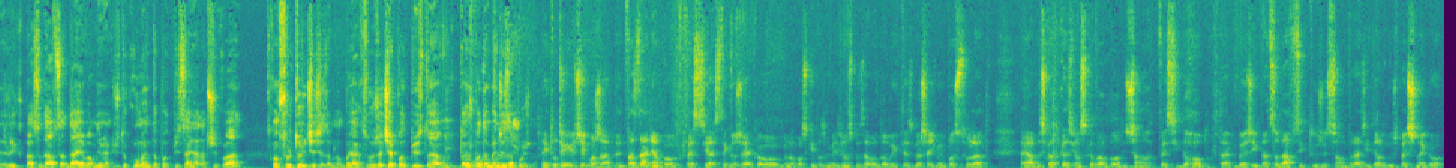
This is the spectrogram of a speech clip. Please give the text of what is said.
Jeżeli pracodawca daje Wam, nie wiem, jakiś dokument do podpisania na przykład, konsultujcie się ze mną, bo jak złożycie podpis, to, ja, to już potem będzie za późno. No i tutaj, jeżeli można, dwa zdania, bo kwestia z tego, że jako Ogólnopolskie Porozumienie Związków Zawodowych też zgłaszaliśmy postulat, e, aby składka związkowa była odliczana od kwestii dochodów, tak? Bo jeżeli pracodawcy, którzy są w Radzie Dialogu Społecznego,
